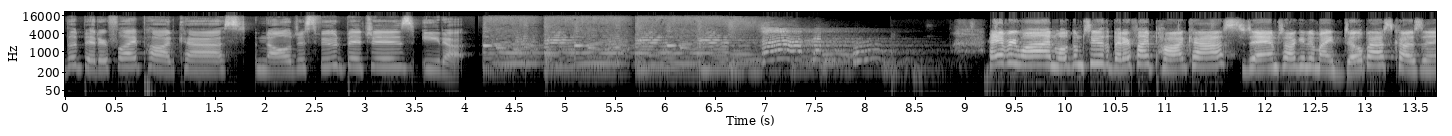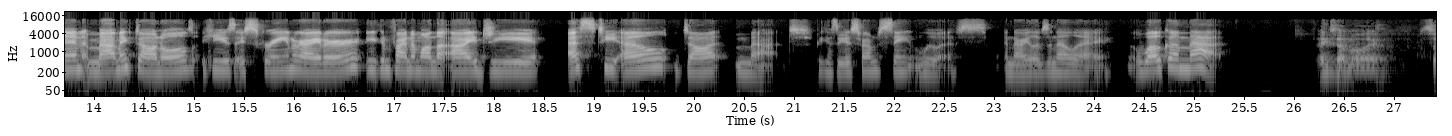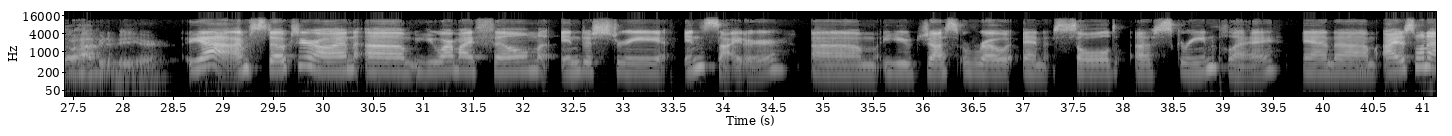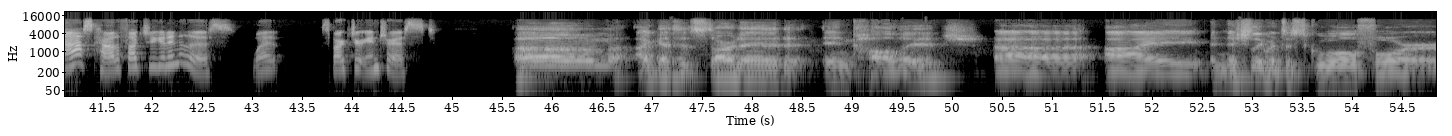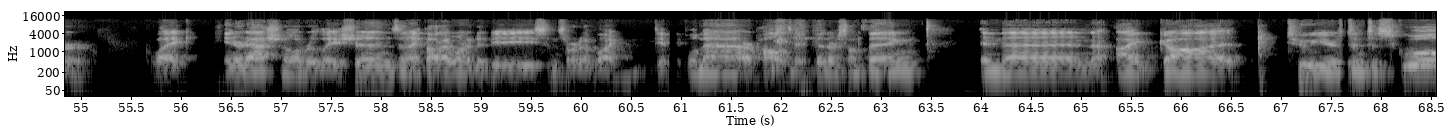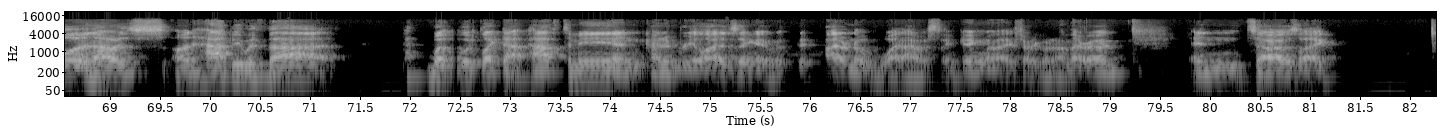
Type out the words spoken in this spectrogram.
the Bitterfly Podcast. Knowledge is food, bitches. Eat up. Hey everyone, welcome to the Bitterfly Podcast. Today I'm talking to my dope ass cousin, Matt McDonald. He's a screenwriter. You can find him on the IG stl.matt because he is from St. Louis and now he lives in LA. Welcome, Matt. Thanks, Emily. So happy to be here. Yeah, I'm stoked you're on. Um, you are my film industry insider. Um, you just wrote and sold a screenplay. And um, I just want to ask, how the fuck did you get into this? What sparked your interest? Um, I guess it started in college. Uh, I initially went to school for like international relations, and I thought I wanted to be some sort of like diplomat or politician or something. And then I got two years into school, and I was unhappy with that what looked like that path to me and kind of realizing it with I don't know what I was thinking when I started going down that road. And so I was like,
